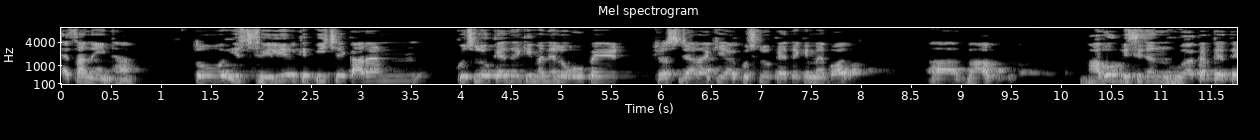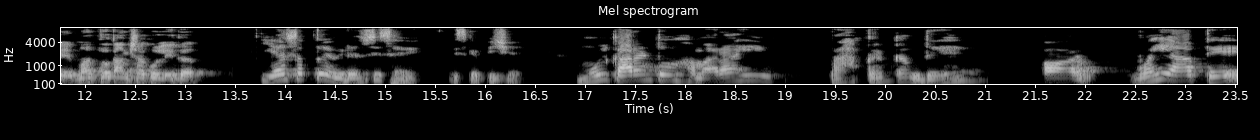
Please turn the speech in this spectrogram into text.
ऐसा नहीं था। तो इस फेलियर के पीछे कारण कुछ लोग कहते हैं कि मैंने लोगों पे ट्रस्ट ज़्यादा किया कुछ लोग कहते हैं कि मैं बहुत भाव भावुक डिसीज़न हुआ करते थे महत्वाकांक्षा को लेकर। यह सब तो एविडेंसेस है इसके पीछे। मूल कारण तो हमारा ही पाप कर्म का उदय है। और वही आप थे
